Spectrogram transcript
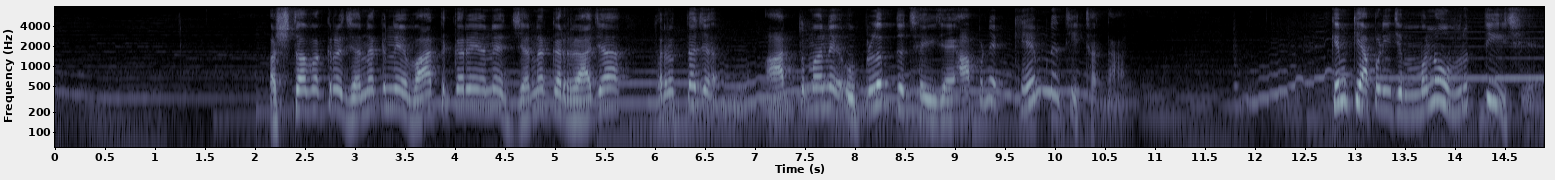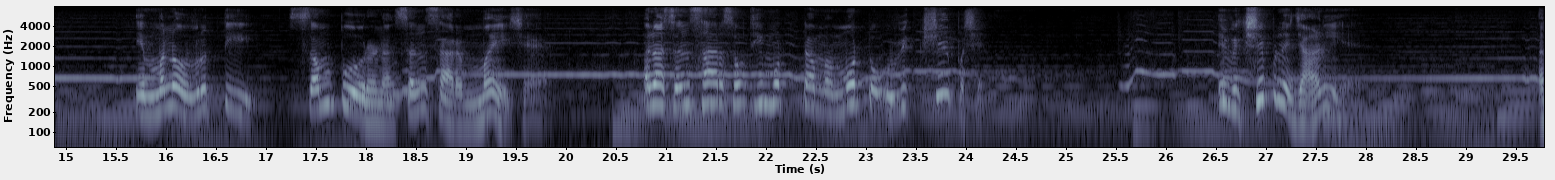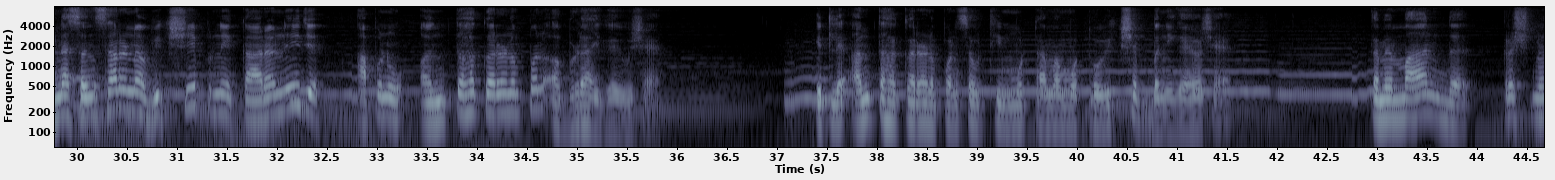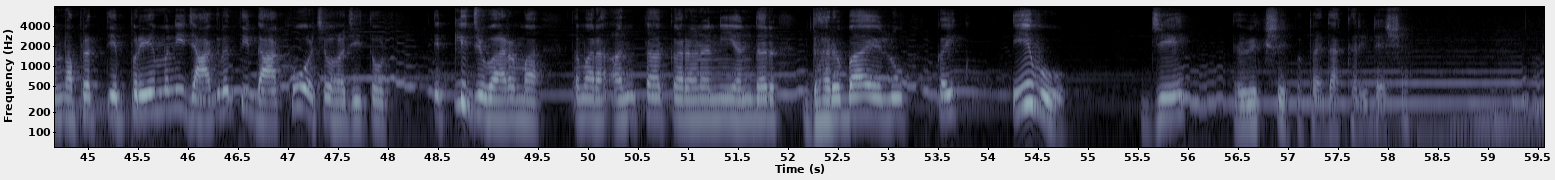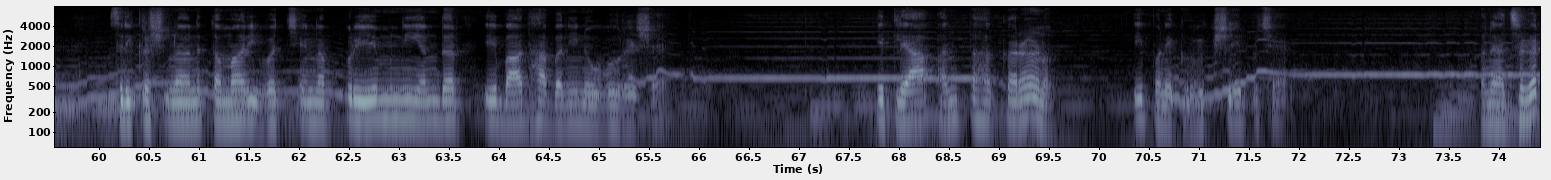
અષ્ટાવક્ર જનકને વાત કરે અને જનક રાજા તરત જ આત્માને ઉપલબ્ધ થઈ જાય. આપણે કેમ નથી થતા? કેમ કે આપણી જે મનોવૃત્તિ છે, એ મનોવૃત્તિ સંપૂર્ણ સંસારમય છે. અને સંસાર સૌથી મોટામાં મોટો વિક્ષેપ છે. એ વિક્ષેપને જાણીએ. અને સંસારના વિક્ષેપને કારણે જ આપણું અંતઃકરણ પણ અભડાઈ ગયું છે. એટલે અંતઃકરણ પણ સૌથી મોટામાં મોટો વિક્ષેપ બની ગયો છે. તમે માન કૃષ્ણના પ્રત્યે પ્રેમની જાગૃતિ દાખવો છો હજી તો. એટલી જ વારમાં તમારા અંતઃકરણની અંદર ધરબાયેલું કંઈક એવું જે વિક્ષેપ પેદા કરી દેશે. શ્રી કૃષ્ણ અને તમારી વચ્ચેના પ્રેમની અંદર એ બાધા બનીને ઊભું રહેશે. એટલે આ અંતઃકરણ એ પણ એક વિક્ષેપ છે. અને આ જગત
